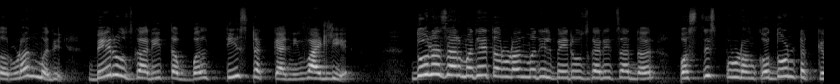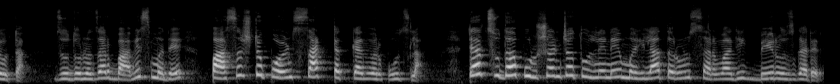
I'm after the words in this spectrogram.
तरुणांमधील बेरोजगारी तब्बल तीस टक्क्यांनी वाढली आहे. दोन हजारमध्ये तरुणांमधील बेरोजगारीचा दर पस्तीस पूर्णांक दोन टक्के होता. जो दोन हजार बावीसमध्ये पासष्ट पॉईंट सात टक्क्यांवर पोहोचला. त्यात सुद्धा पुरुषांच्या तुलनेने महिला तरुण सर्वाधिक बेरोजगार आहेत.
